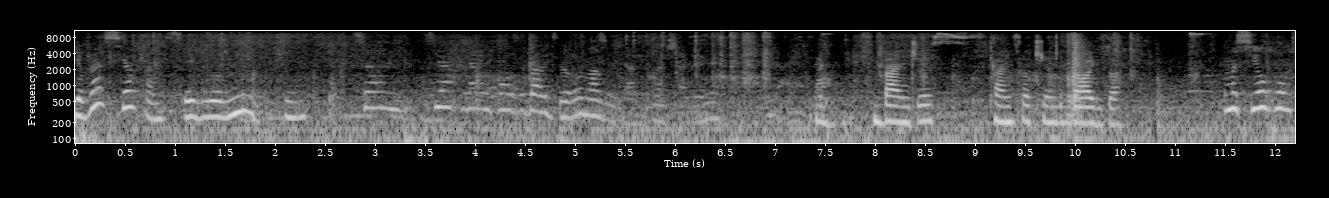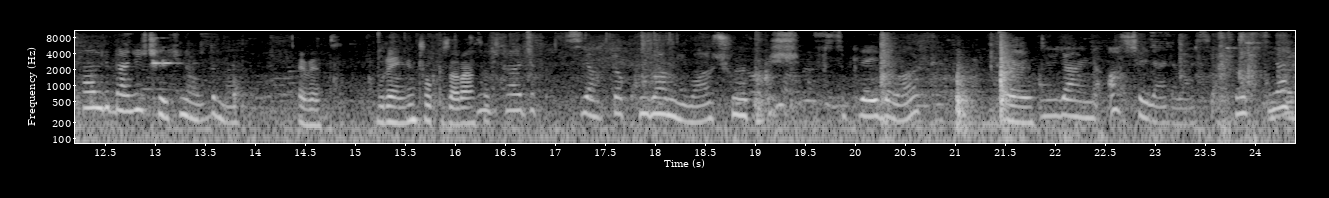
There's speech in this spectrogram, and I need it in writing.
Ya ben siyah renk seviyorum. Ne yapayım? Sen siyah renk olsa daha güzel olmaz mıydı arkadaşlar? Bence kendi saç rengi daha güzel. Ama siyah olsaydı bence çirkin oldu değil mi? Evet. Bu rengin çok güzel. Ben saç. Sadece siyahta kurami var. Şu sprey de var. Evet. Yani az şeyler de var siyah. Şöyle siyah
